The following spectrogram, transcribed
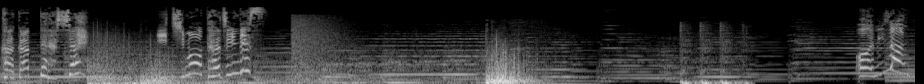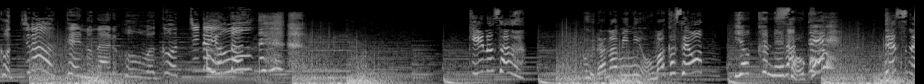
かかってらっしゃい。一網多人です。お兄さんこっちだ。剣のなる方はこっちだよ。キーヌさん裏波にお任せを。よく狙って。ですね。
